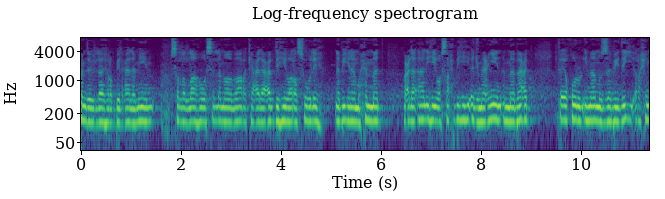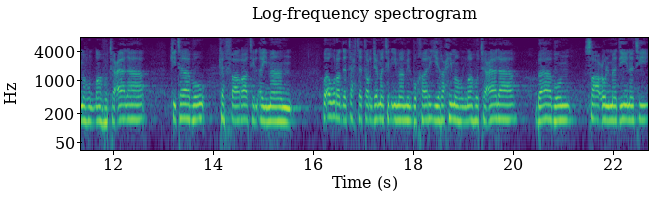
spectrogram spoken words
الحمد لله رب العالمين صلى الله وسلم وبارك على عبده ورسوله نبينا محمد وعلى آله وصحبه أجمعين. أما بعد فيقول الإمام الزبيدي رحمه الله تعالى كتاب كفارات الأيمان. وأورد تحت ترجمة الإمام البخاري رحمه الله تعالى باب صاع المدينة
